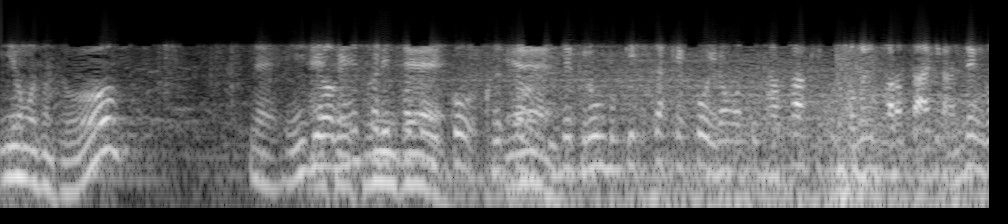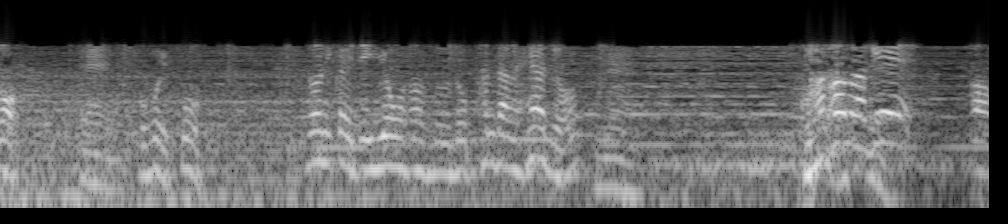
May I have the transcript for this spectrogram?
이용호 선수, 네, 이 지역에 네, 해철이 문제. 터져 있고, 그렇죠. 예. 이제 드론 붙기 시작했고, 이런 것도 다 파악했고, 저글링 발업도 아직 안 된 거, 예, 보고 있고. 그러니까 이제 이용호 선수도 판단을 해야죠. 과감하게, 아,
